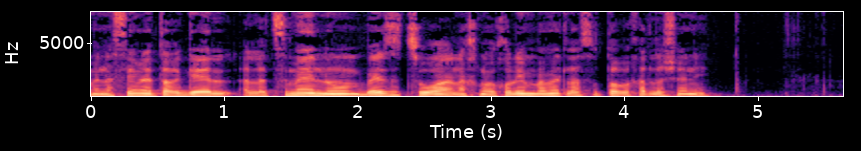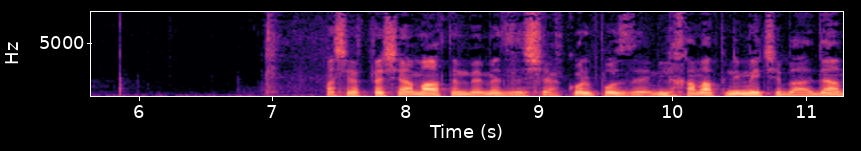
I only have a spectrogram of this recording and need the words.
מנסים לתרגל על עצמנו באיזה צורה אנחנו יכולים באמת לעשות טוב אחד לשני. מה שיפה שאמרתם באמת זה שהכל פה זה מלחמה פנימית שבאדם,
